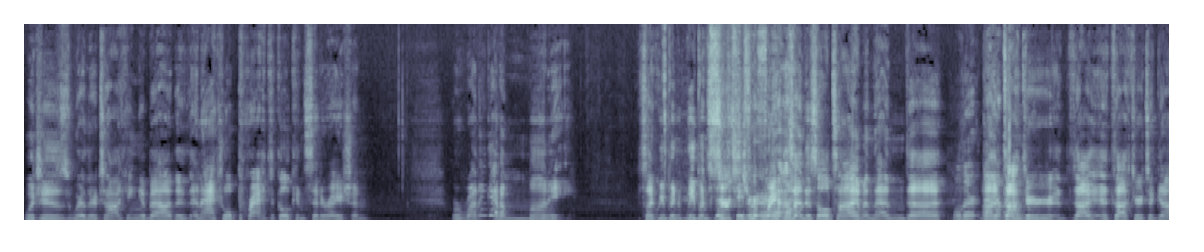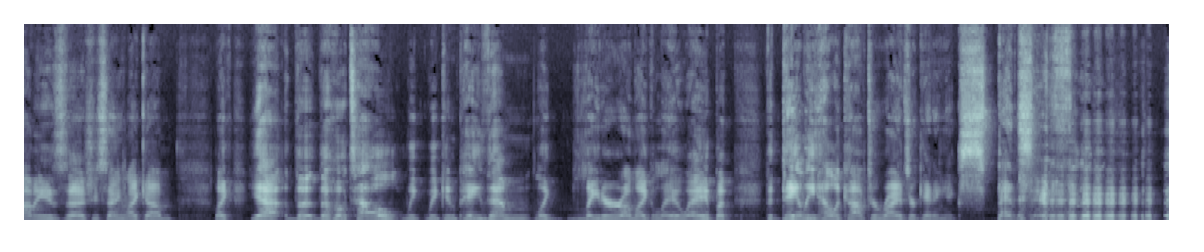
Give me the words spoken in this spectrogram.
which is where they're talking about an actual practical consideration. We're running out of money. It's like we've been we've been searching for true, Frankenstein this whole time, and and uh, Well, they're- they're uh, having- Doctor Doctor Tagami is uh, she's saying like um like yeah the the hotel we we can pay them like later on like layaway, but the daily helicopter rides are getting expensive.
